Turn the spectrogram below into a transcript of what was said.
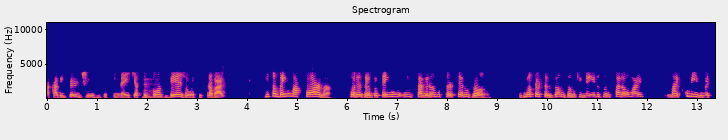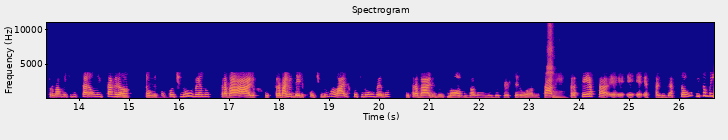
acabem perdidos, assim, né? E que as uhum. pessoas vejam esses trabalhos. E também uma forma, por exemplo, eu tenho o Instagram dos terceiros anos. Os meus terceiros anos, ano que vem, eles não estarão mais, mais comigo, mas provavelmente eles estarão no Instagram. Então, eles continuam vendo o trabalho, o trabalho deles continua lá, eles continuam vendo o trabalho dos novos alunos do terceiro ano, sabe? Para ter essa, é, é, é, essa ligação e também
